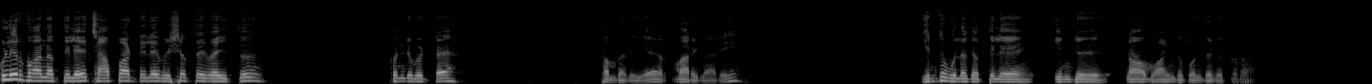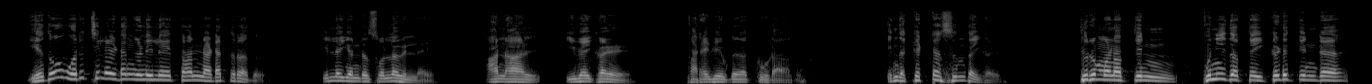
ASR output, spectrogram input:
குளிர்பானத்திலே சாப்பாட்டிலே விஷத்தை வைத்து கொன்றுவிட்ட தம்பதியர் மாறி மாறி இந்த உலகத்திலே இன்று நாம் வாழ்ந்து கொண்டிருக்கிறோம். ஏதோ ஒரு சில இடங்களிலே தான் நடக்கிறது. இல்லை என்று சொல்லவில்லை. ஆனால் இவைகள் பரவிவிடக்கூடாது. இந்த கெட்ட சிந்தைகள் திருமணத்தின் புனிதத்தை கெடுக்கின்ற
